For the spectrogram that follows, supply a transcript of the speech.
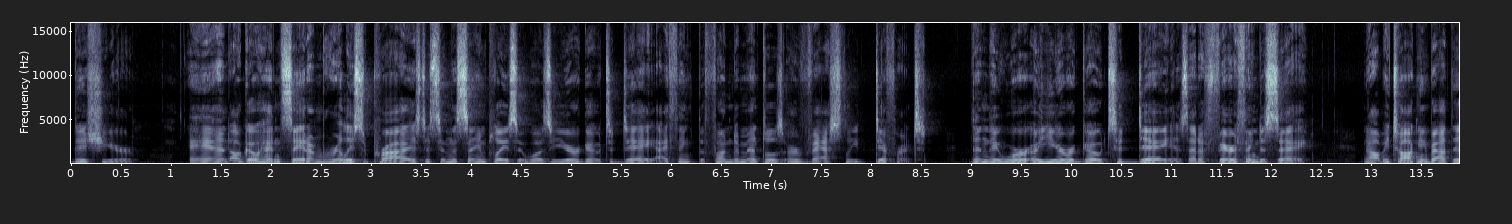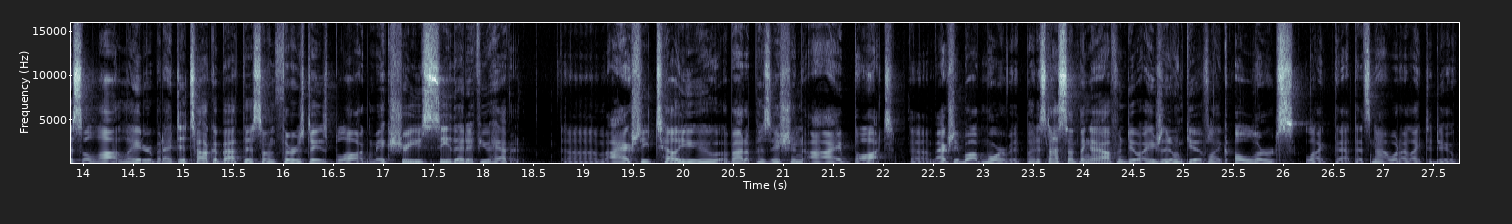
this year. And I'll go ahead and say it, I'm really surprised it's in the same place it was a year ago today. I think the fundamentals are vastly different than they were a year ago today. Is that a fair thing to say? Now, I'll be talking about this a lot later, but I did talk about this on Thursday's blog. Make sure you see that if you haven't. Um, I actually tell you about a position I bought. Um, I actually bought more of it, but it's not something I often do. I usually don't give like alerts like that. That's not what I like to do,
